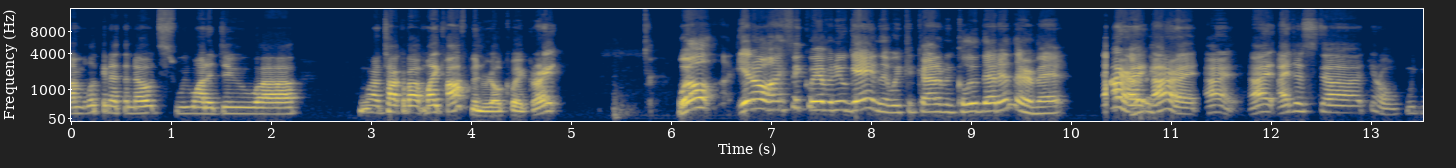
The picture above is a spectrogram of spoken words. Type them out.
I'm looking at the notes, we want to do uh, we want to talk about Mike Hoffman real quick, right? Well, you know, I think we have a new game that we could kind of include that in there, Matt. All right, all right, all right. I I just uh, you know we,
